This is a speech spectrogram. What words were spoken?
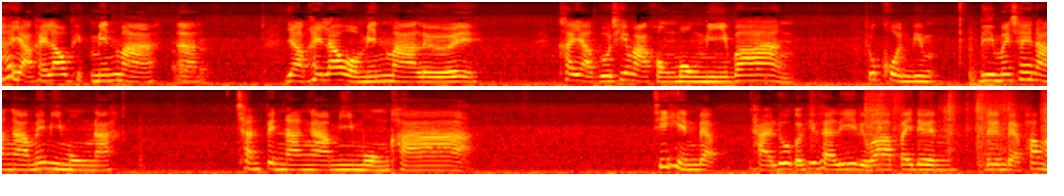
ถ้าอยากให้เล่าพิเม้นต์มา อะเาหมดนะอยากให้เล่าอะเม้นต์มาเลย ใครอยากรู้ที่มาของมงนี้บ้าง ทุกคนบีมบีมไม่ใช่นางงามไม่มีมงนะ ฉันเป็นนางงามมีมงค่ะ ที่เห็นแบบถ่ายรูปกับพี่แพรรี่หรือว่าไปเดินเดินแบบผ้าไหม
